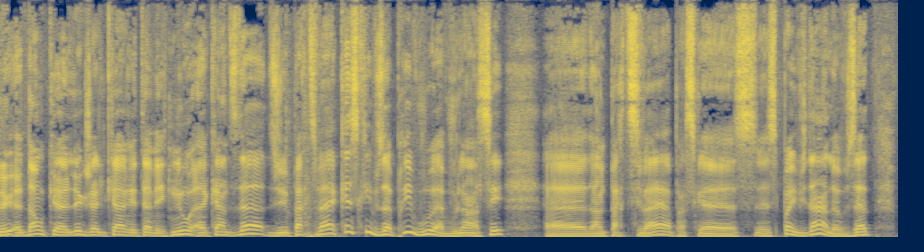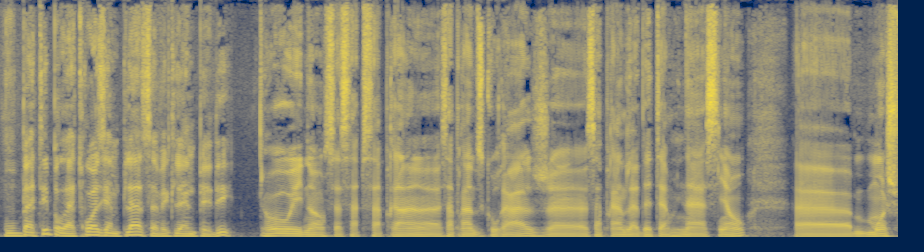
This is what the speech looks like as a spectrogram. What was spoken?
Donc, euh, Luc Jolicoeur est avec nous, euh, candidat du Parti vert. Qu'est-ce qui vous a pris, vous, à vous lancer euh, dans le Parti vert? Parce que c'est pas évident, là. Vous êtes, vous, vous battez pour la troisième place avec le NPD. Oh oui, non, ça, ça, ça prend, ça prend du courage, ça prend de la détermination. Euh, moi, je,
